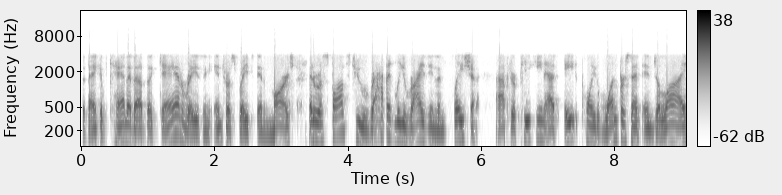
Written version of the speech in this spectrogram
The Bank of Canada began raising interest rates in March in response to rapidly rising inflation. After peaking at 8.1% in July,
